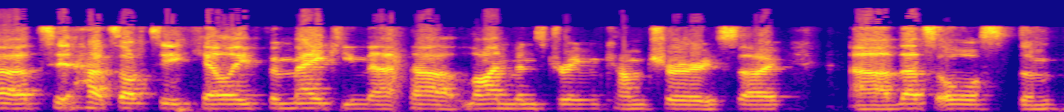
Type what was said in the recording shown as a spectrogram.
uh, to, hats off to you, Kellie, for making that uh, lineman's dream come true. So uh, that's awesome.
